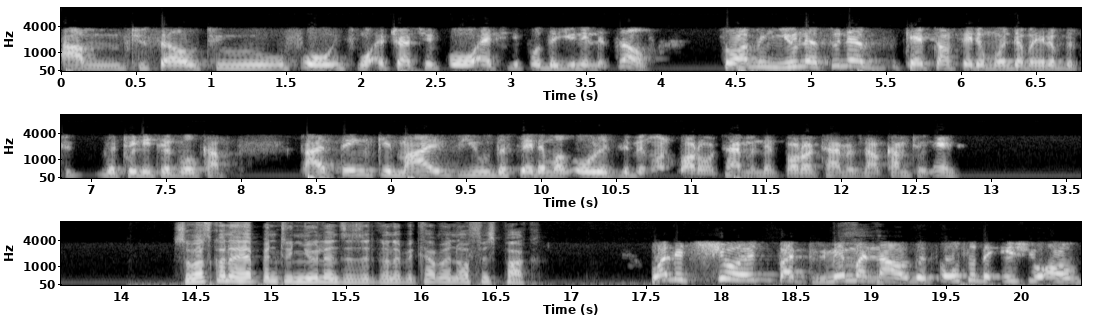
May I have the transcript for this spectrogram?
um, to sell to for it's more attractive for actually for the union itself. So I mean, as soon as Cape Town Stadium went up ahead of the the 2010 World Cup, I think in my view the stadium was always living on borrowed time, and that borrowed time has now come to an end. So what's going to happen to Newlands? Is it going to become an office park? Well, it should, but remember now, there's also the issue of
